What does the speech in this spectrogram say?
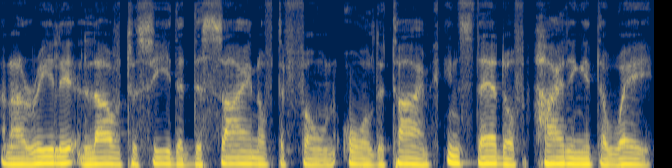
and I really love to see the design of the phone all the time instead of hiding it away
